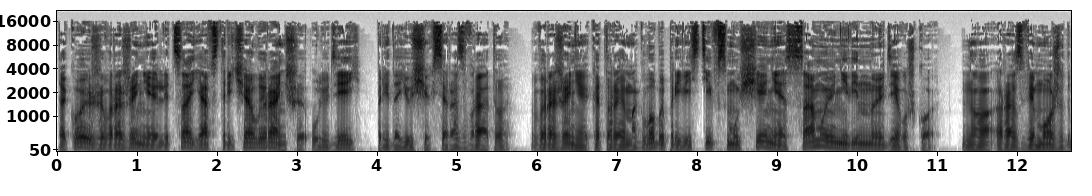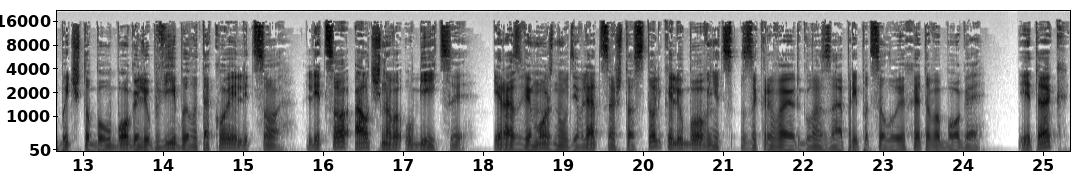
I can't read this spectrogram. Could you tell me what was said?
Такое же выражение лица я встречал и раньше у людей, предающихся разврату, Выражение, которое могло бы привести в смущение самую невинную девушку. Но разве может быть, чтобы у бога любви было такое лицо? Лицо алчного убийцы. И разве можно удивляться, что столько любовниц закрывают глаза при поцелуях этого бога? Итак,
